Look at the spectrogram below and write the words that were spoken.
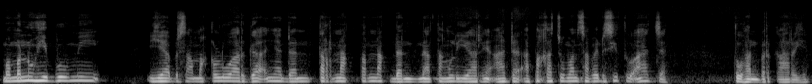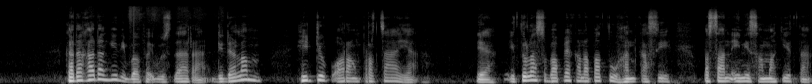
memenuhi bumi, ia bersama keluarganya dan ternak-ternak dan binatang liarnya ada. Apakah cuma sampai di situ aja Tuhan berkarya? Kadang-kadang gini Bapak Ibu Saudara, di dalam hidup orang percaya, ya itulah sebabnya kenapa Tuhan kasih pesan ini sama kita.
